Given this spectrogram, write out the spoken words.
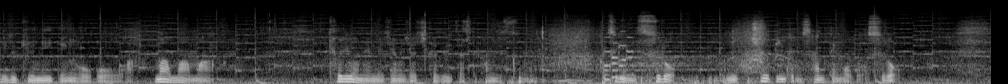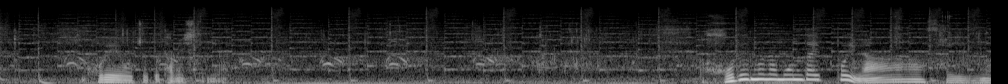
LQ2.55 は。まあまあまあ。距離はねめちゃめちゃ近づいたって感じですね。次にスロー。日中ピンクの3.55スロー。これをちょっと試してみよう。フォルムの問題っぽいなサイズの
